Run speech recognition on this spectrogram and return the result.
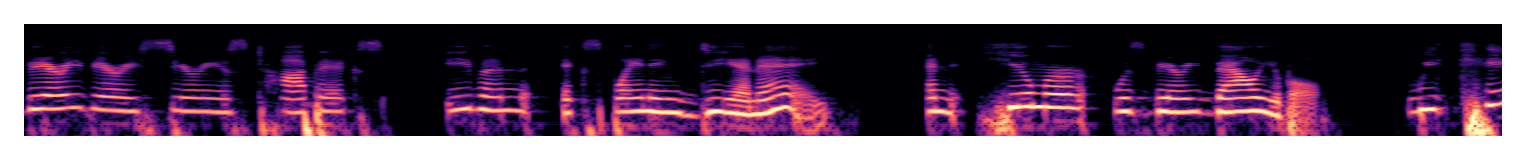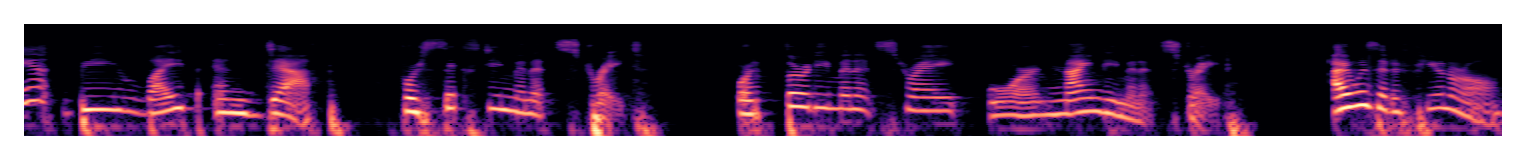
very, very serious topics, even explaining DNA, and humor was very valuable. We can't be life and death for 60 minutes straight or 30 minutes straight or 90 minutes straight. I was at a funeral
